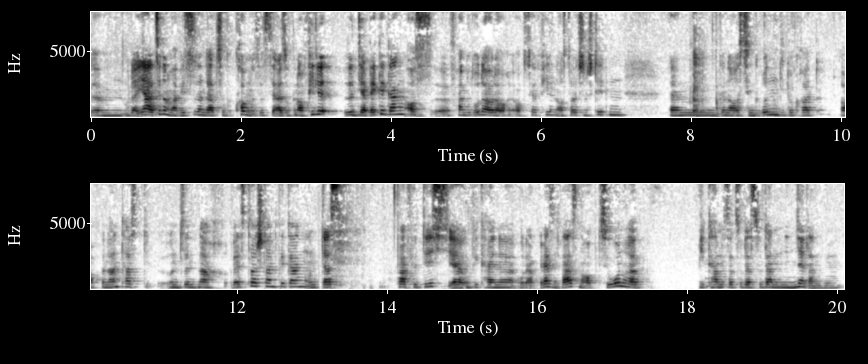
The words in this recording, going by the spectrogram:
ähm, oder ja, erzähl doch mal, wie ist es denn dazu gekommen? Es ist ja, also genau, viele sind ja weggegangen aus äh, Frankfurt oder oder auch aus sehr vielen ostdeutschen Städten, ähm, genau aus den Gründen, die du gerade auch genannt hast, und sind nach Westdeutschland gegangen. Und das war für dich ja irgendwie keine, oder ich weiß nicht, war es eine Option oder wie kam es dazu, dass du dann in den Niederlanden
